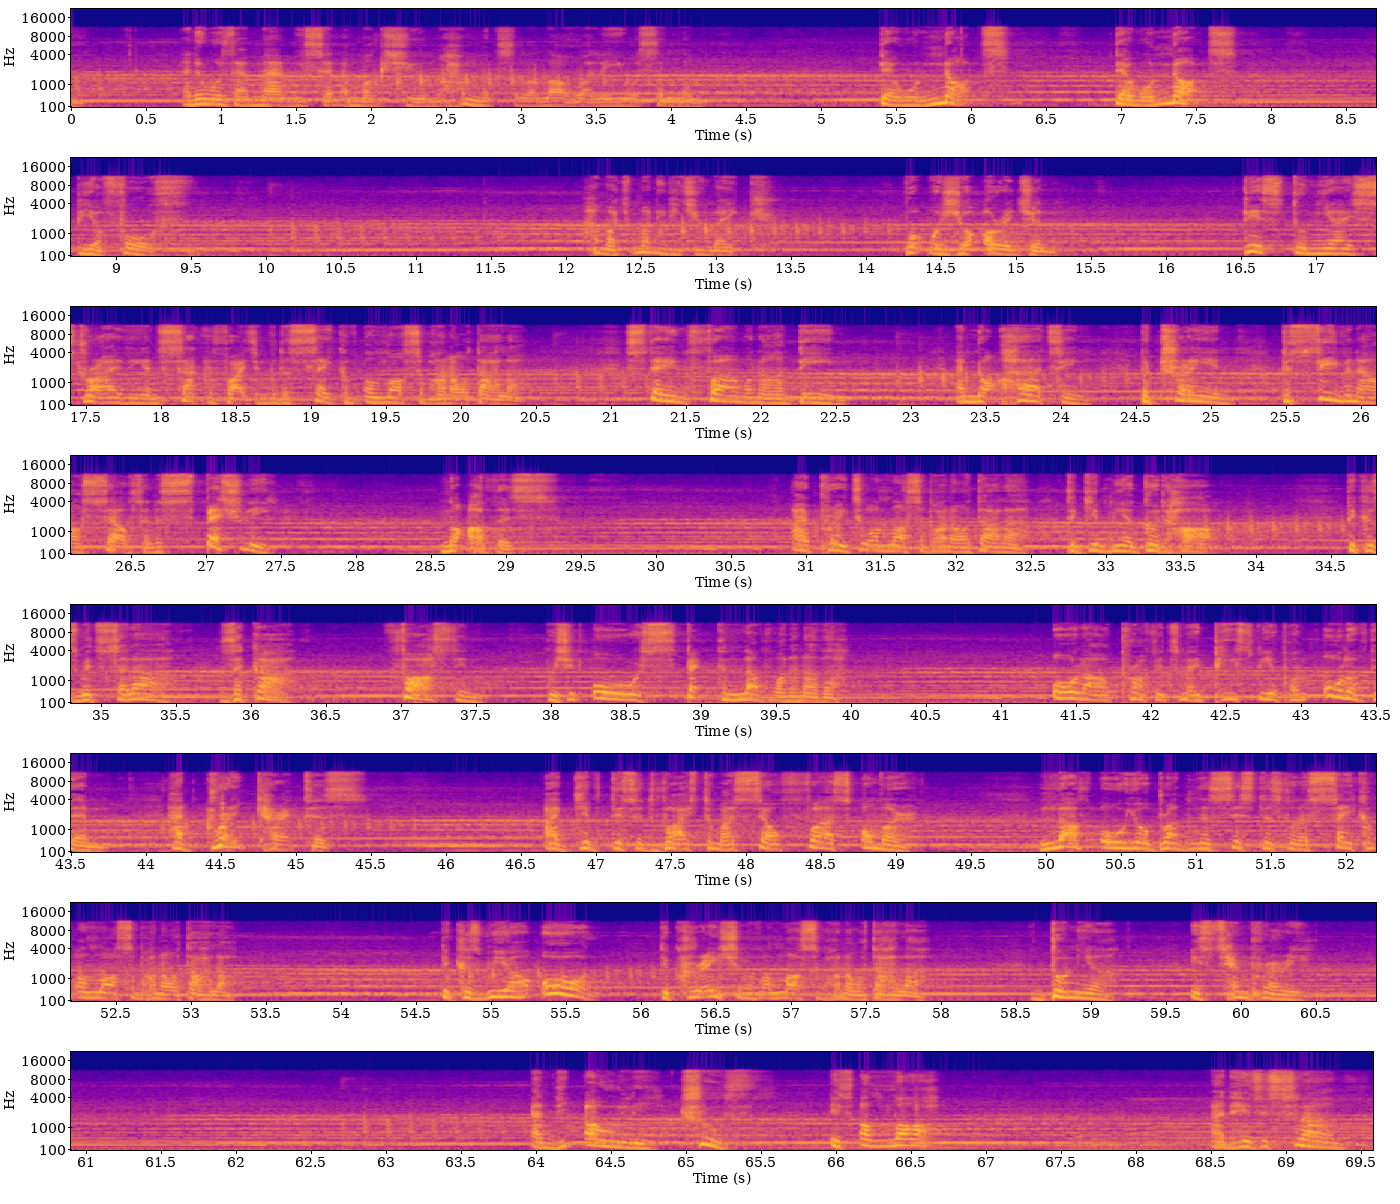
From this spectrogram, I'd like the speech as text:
And who was that man we sent amongst you? Muhammad sallallahu alayhi wasallam. There will not, there will not be a fourth. How much money did you make? What was your origin? This dunya is striving and sacrificing for the sake of Allah subhanahu wa ta'ala. Staying firm on our deen and not hurting, betraying, deceiving ourselves and especially not others. I pray to Allah subhanahu wa ta'ala to give me a good heart because with salah, zakah, fasting, we should all respect and love one another. All our prophets, may peace be upon all of them, had great characters. I give this advice to myself first, Umar. Love all your brothers and sisters for the sake of Allah subhanahu wa ta'ala. Because we are all the creation of Allah subhanahu wa ta'ala. Dunya is temporary. And the only truth is Allah and His Islam.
